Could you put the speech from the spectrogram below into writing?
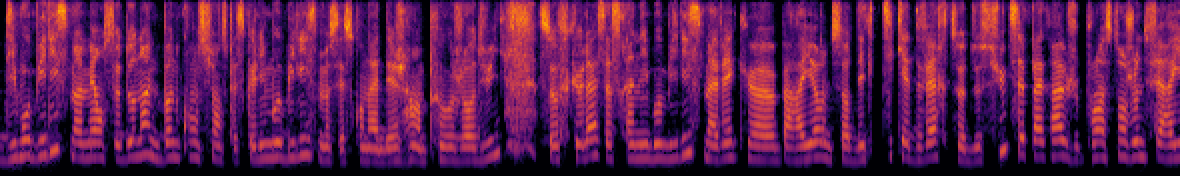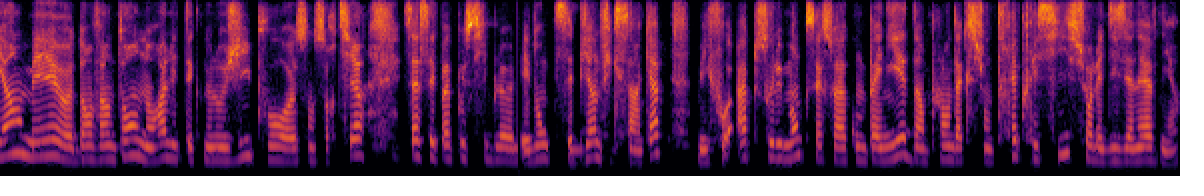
d'immobilisme, mais en se donnant une bonne conscience, parce que l'immobilisme, c'est ce qu'on a déjà un peu aujourd'hui. Sauf que là, ça serait un immobilisme avec euh, par ailleurs une sorte d'étiquette verte dessus. C'est pas grave, pour l'instant je ne fais rien, mais euh, dans 20 ans on aura les technologies pour euh, s'en sortir. Ça c'est pas possible. Et donc c'est bien de fixer un cap, mais il faut absolument que ça soit accompagné d'un plan d'action très précis sur les dix années à venir.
